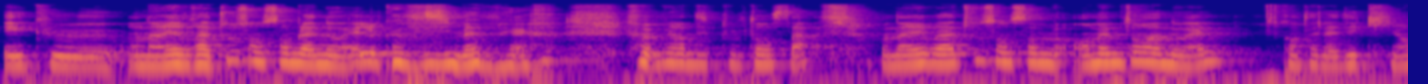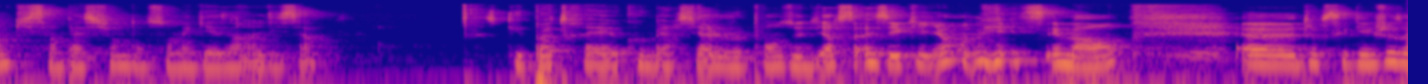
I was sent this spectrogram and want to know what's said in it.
et que on arrivera tous ensemble à Noël, comme dit ma mère. ma mère dit tout le temps ça. On arrivera tous ensemble en même temps à Noël. Quand elle a des clients qui s'impatientent dans son magasin, elle dit ça. Ce qui est pas très commercial, je pense, de dire ça à ses clients, mais c'est marrant. Euh, donc c'est quelque chose,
